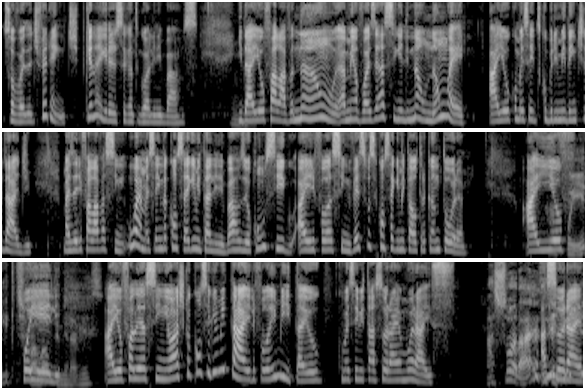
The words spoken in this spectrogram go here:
sua voz é diferente, porque na igreja você canta igual a Aline Barros. Uhum. E daí eu falava, não, a minha voz é assim, ele, não, não é. Aí eu comecei a descobrir minha identidade. Mas ele falava assim, ué, mas você ainda consegue imitar a Aline Barros? Eu consigo. Aí ele falou assim, vê se você consegue imitar outra cantora. Aí Ah, eu foi ele que te foi falou ele. a primeira vez? Aí eu falei assim, eu acho que eu consigo imitar. Ele falou, imita. Aí eu comecei a imitar a Soraya Moraes. A Soraya? A Soraya.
